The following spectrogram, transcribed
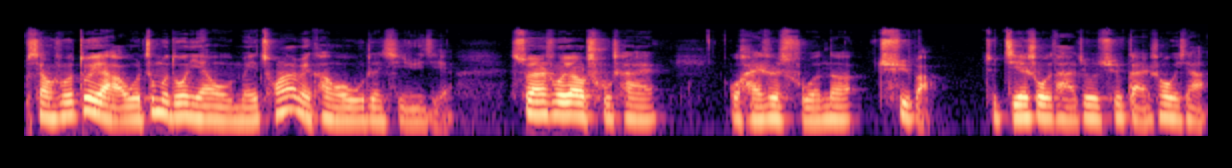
想说，对呀，我这么多年我没从来没看过乌镇戏剧节，虽然说要出差，我还是说那去吧，就接受它，就去感受一下，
